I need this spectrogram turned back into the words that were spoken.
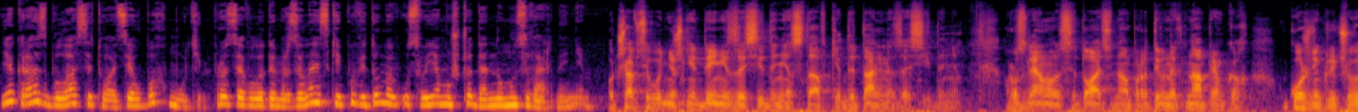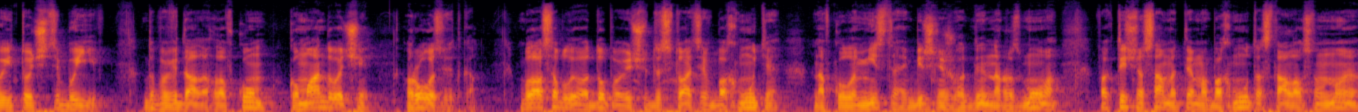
якраз була ситуація в Бахмуті. Про це Володимир Зеленський повідомив у своєму щоденному зверненні. Почав сьогоднішній день із засідання ставки, детальне засідання. Розглянули ситуацію на оперативних напрямках у кожній ключовій точці боїв. Доповідали главком, командувачі, розвідка. Була особлива доповідь щодо ситуації в Бахмуті навколо міста. Більш ніж годинна розмова. Фактично, саме тема Бахмута стала основною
